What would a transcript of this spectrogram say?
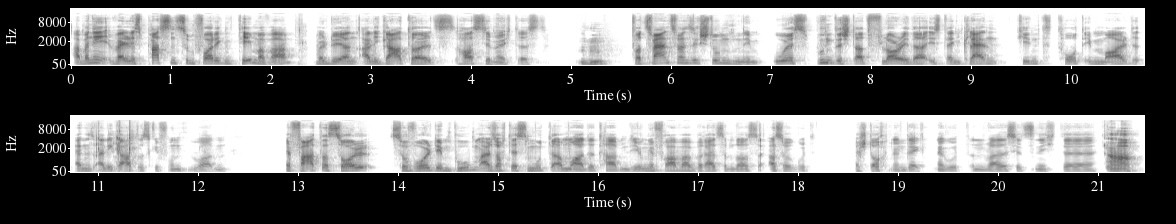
Aber nee, weil es passend zum vorigen Thema war, weil du ja einen Alligator als Haustier möchtest. Mhm. Vor 22 Stunden im US-Bundesstaat Florida ist ein Kleinkind tot im Maul eines Alligators gefunden worden. Der Vater soll sowohl den Buben als auch dessen Mutter ermordet haben. Die junge Frau war bereits am Donnerstag, achso gut, erstochen entdeckt. Na gut, dann war das jetzt nicht. Äh, Aha.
